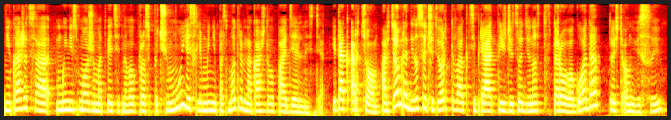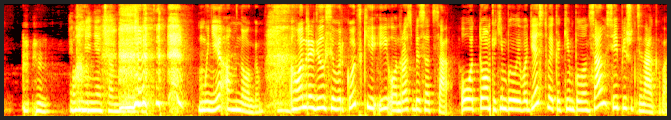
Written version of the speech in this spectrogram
мне кажется, мы не сможем ответить на вопрос, почему, если мы не посмотрим на каждого по отдельности. Итак, Артем. Артем родился 4 октября 1992 года, то есть он весы. Это мне ни о чем не. Мне о многом. Он родился в Иркутске, и он рос без отца. О том, каким было его детство и каким был он сам, все пишут одинаково.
